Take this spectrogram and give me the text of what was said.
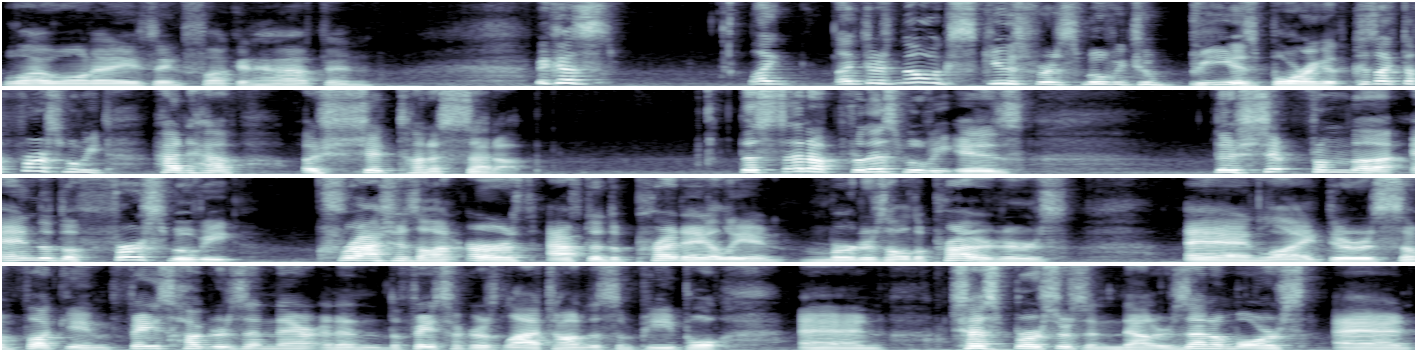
Why won't anything fucking happen? Because like like there's no excuse for this movie to be as boring because like the first movie had to have a shit ton of setup. The setup for this movie is the ship from the end of the first movie crashes on Earth after the Pred alien murders all the predators and like there's some fucking face huggers in there, and then the face huggers latch onto some people, and chest bursters, and now there's xenomorphs, and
